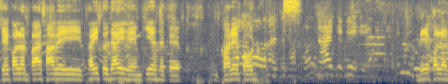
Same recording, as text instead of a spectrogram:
જે કલર પાસ આવે એ થઈ તો જાય છે એમ કહે છે કે ઘરે છે. બે કલર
